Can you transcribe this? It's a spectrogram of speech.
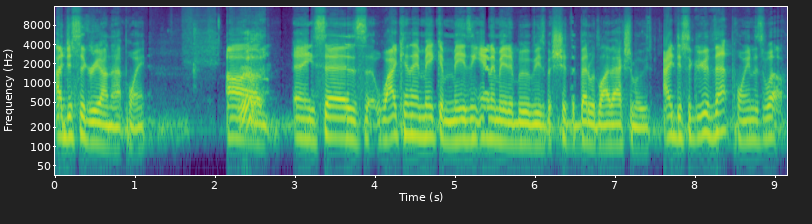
I disagree on that point. Um, Really? And he says, why can they make amazing animated movies but shit the bed with live action movies? I disagree with that point as well.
